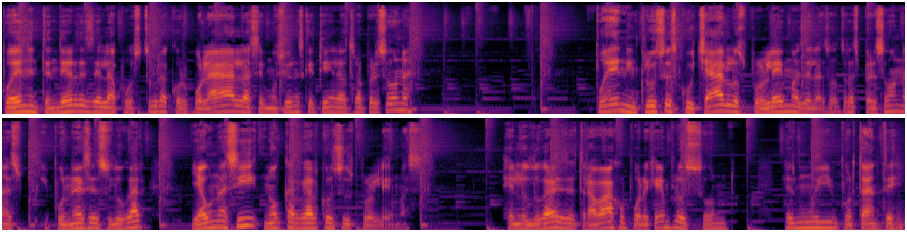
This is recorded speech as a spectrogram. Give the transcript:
Pueden entender desde la postura corporal las emociones que tiene la otra persona pueden incluso escuchar los problemas de las otras personas y ponerse en su lugar y aún así no cargar con sus problemas. En los lugares de trabajo, por ejemplo, son, es muy importante,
